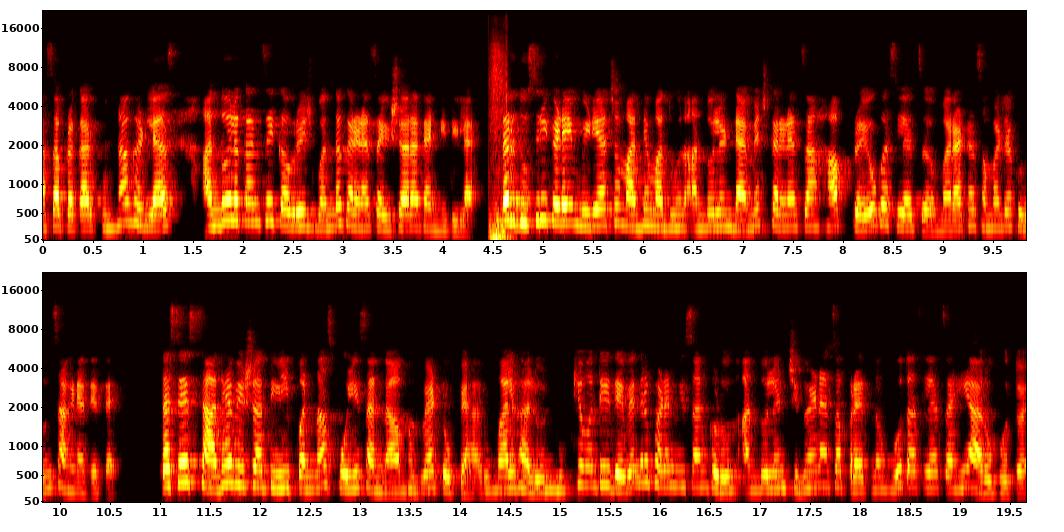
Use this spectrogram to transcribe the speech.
असा प्रकार पुन्हा घडल्यास आंदोलकांचे कव्हरेज बंद करण्याचा इशारा त्यांनी दिलाय. तर दुसरीकडे मीडियाच्या माध्यमातून आंदोलन डॅमेज करण्याचा हा प्रयोग असल्याचं मराठा समाजाकडून सांगण्यात येत आहे तसेच साध्या वेशातील पन्नास पोलिसांना भगव्या टोप्या रुमाल घालून मुख्यमंत्री देवेंद्र फडणवीसांकडून आंदोलन चिघळण्याचा प्रयत्न होत असल्याचाही आरोप होतोय.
